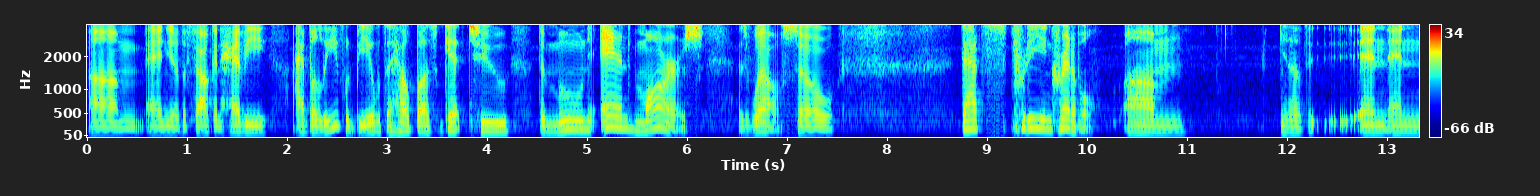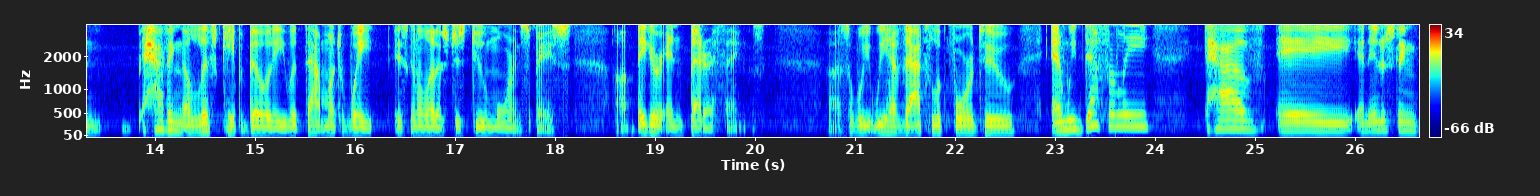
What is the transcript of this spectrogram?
Um, and you know, the Falcon Heavy, I believe, would be able to help us get to the moon and Mars as well. So that's pretty incredible. Um, you know, the, and and having a lift capability with that much weight is going to let us just do more in space, uh, bigger and better things. Uh, so we, we have that to look forward to, and we definitely have a an interesting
